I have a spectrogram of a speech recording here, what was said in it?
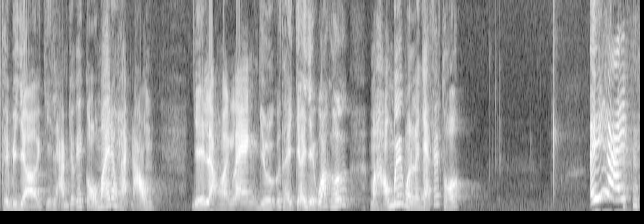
Thì bây giờ chị làm cho cái cổ máy nó hoạt động. Vậy là Hoàng Lan vừa có thể trở về quá khứ Mà không biết mình là nhà phép thuật Ý hay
